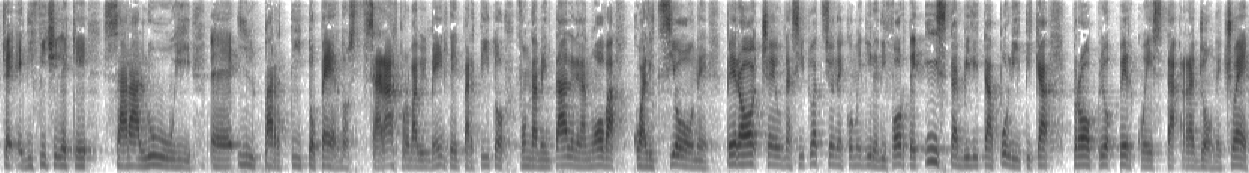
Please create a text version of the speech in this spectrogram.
cioè è difficile che sarà lui eh, il partito perno, sarà probabilmente il partito fondamentale della nuova coalizione, però c'è una situazione, come dire, di forte instabilità politica proprio per questa ragione, cioè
